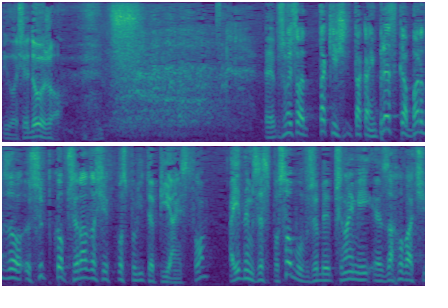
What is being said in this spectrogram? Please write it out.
piło się dużo. E, Proszę Państwa, taki, taka imprezka bardzo szybko przeradza się w pospolite pijaństwo, a jednym ze sposobów, żeby przynajmniej e, zachować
